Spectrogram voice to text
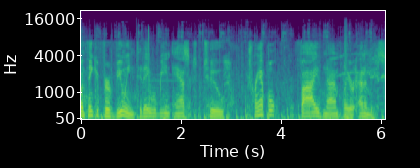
and thank you for viewing. Today we're being asked to trample five non-player enemies.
